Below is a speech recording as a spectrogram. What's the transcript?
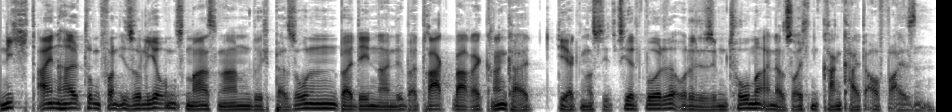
Nichteinhaltung von Isolierungsmaßnahmen durch Personen, bei denen eine übertragbare Krankheit diagnostiziert wurde oder die Symptome einer solchen Krankheit aufweisen.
